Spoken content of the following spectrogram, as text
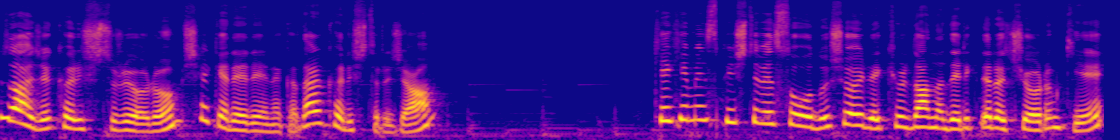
Güzelce karıştırıyorum. Şeker eriyene kadar karıştıracağım. Kekimiz pişti ve soğudu. Şöyle kürdanla delikler açıyorum ki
